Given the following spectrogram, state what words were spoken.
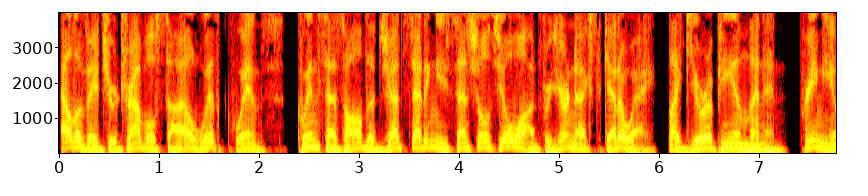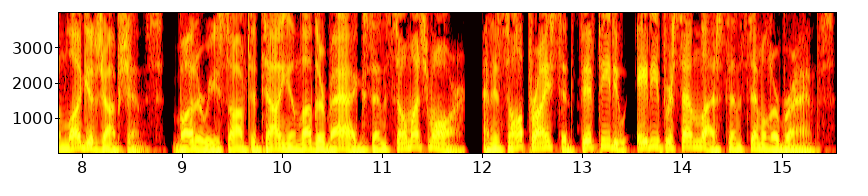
Elevate your travel style with Quince. Quince has all the jet setting essentials you'll want for your next getaway, like European linen, premium luggage options, buttery soft Italian leather bags, and so much more. And it's all priced at 50 to 80% less than similar brands.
